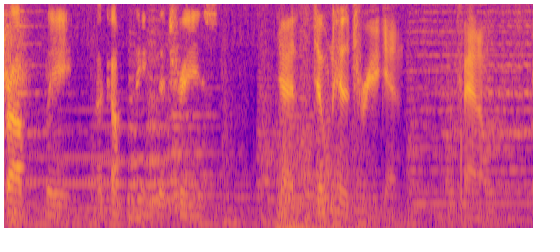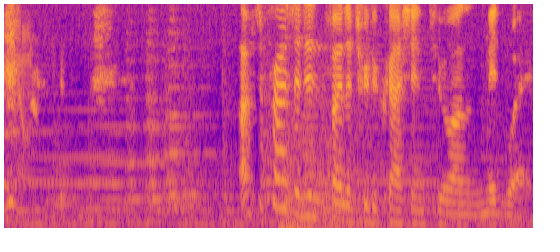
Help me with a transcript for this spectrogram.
probably accompanying the trees. Yeah, don't hit a tree again, Phantom. I'm surprised I didn't find a tree to crash into on Midway.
